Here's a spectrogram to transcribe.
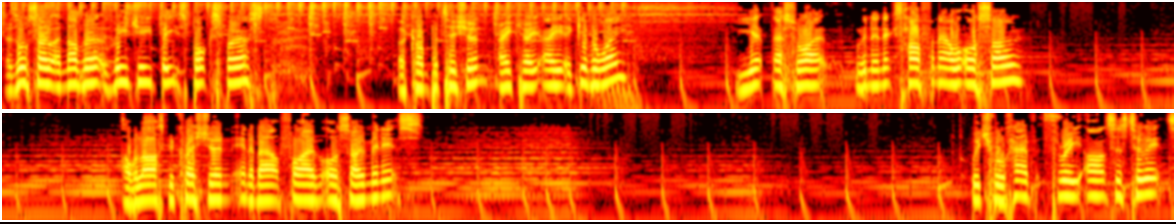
There's also another VG Beats box first, a competition, aka a giveaway. Yep, that's right. Within the next half an hour or so, I will ask a question in about five or so minutes. Which will have three answers to it.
